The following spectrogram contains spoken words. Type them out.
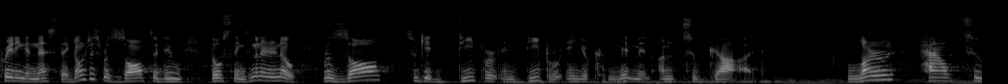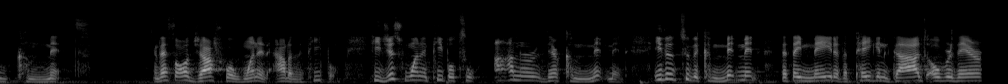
creating a nest egg. Don't just resolve to do those things. No, no, no, no. Resolve to get deeper and deeper in your commitment unto God. Learn how to commit. And that's all Joshua wanted out of the people. He just wanted people to honor their commitment, either to the commitment that they made of the pagan gods over there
